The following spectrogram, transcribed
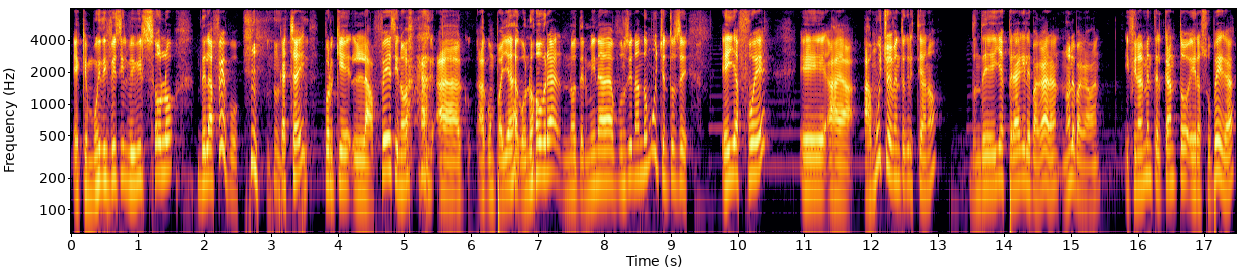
es que es muy difícil vivir solo de la fe, po. ¿cachai? Porque la fe, si no va a- a- acompañada con obra, no termina funcionando mucho. Entonces, ella fue eh, a, a muchos eventos cristianos donde ella esperaba que le pagaran, no le pagaban, y finalmente el canto era su pega,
